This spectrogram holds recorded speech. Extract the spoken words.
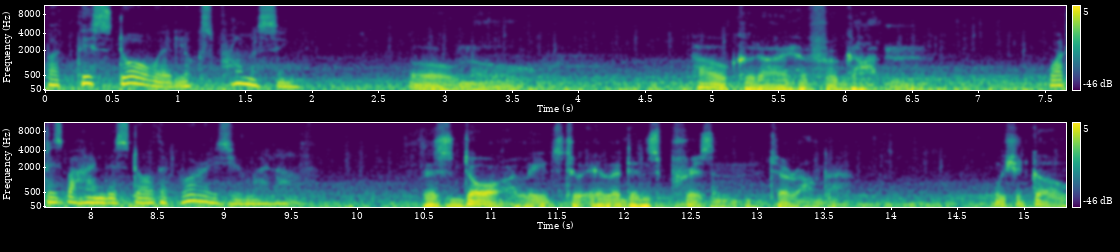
But this doorway looks promising. Oh no. How could I have forgotten? What is behind this door that worries you, my love? This door leads to Illidan's prison, Tyrande. We should go.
